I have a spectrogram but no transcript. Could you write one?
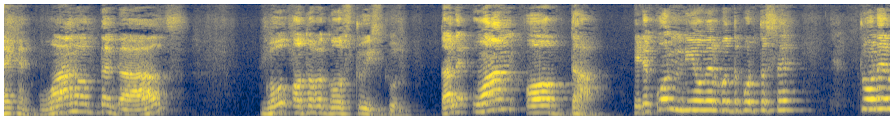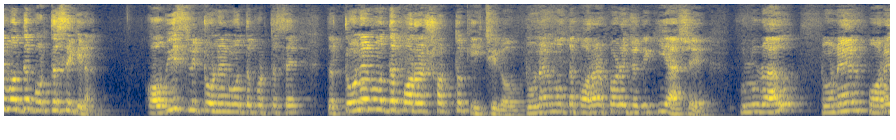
দেখেন one of the girls go অথবা গোস টু স্কুল তাহলে ওয়ান অফ দ্য এটা কোন নিয়মের মধ্যে পড়তেছে? টোনের মধ্যে পড়তেছে কিনা? অবভিয়াসলি টোনের মধ্যে পড়তেছে। তো টোনের মধ্যে পড়ার শর্ত কি ছিল? টোনের মধ্যে পড়ার পরে যদি কি আসে? প্লুরাল টোনের পরে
